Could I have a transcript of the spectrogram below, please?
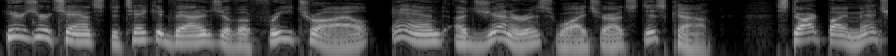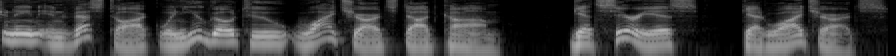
here's your chance to take advantage of a free trial and a generous YCharts discount. Start by mentioning Invest Talk when you go to ycharts.com. Get serious, get YCharts.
